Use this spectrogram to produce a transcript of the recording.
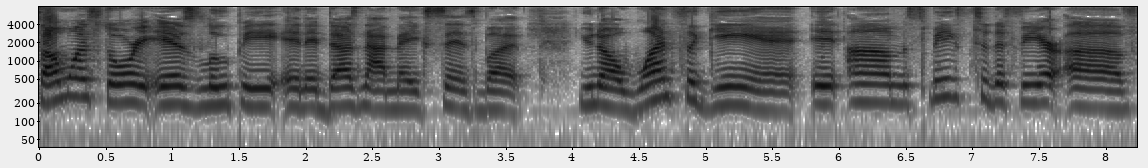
Someone's story is loopy and it does not make sense, but you know, once again, it um speaks to the fear of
